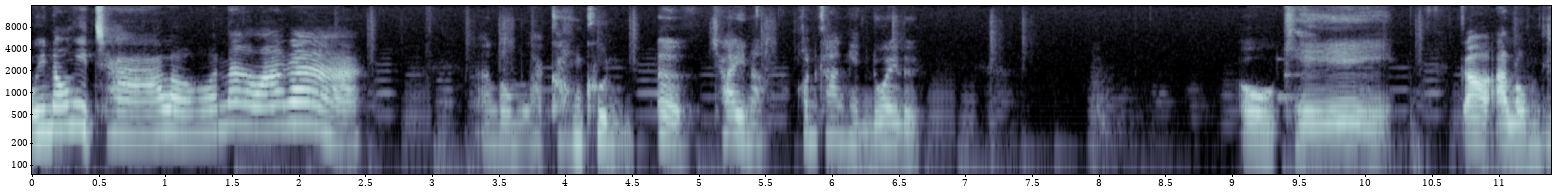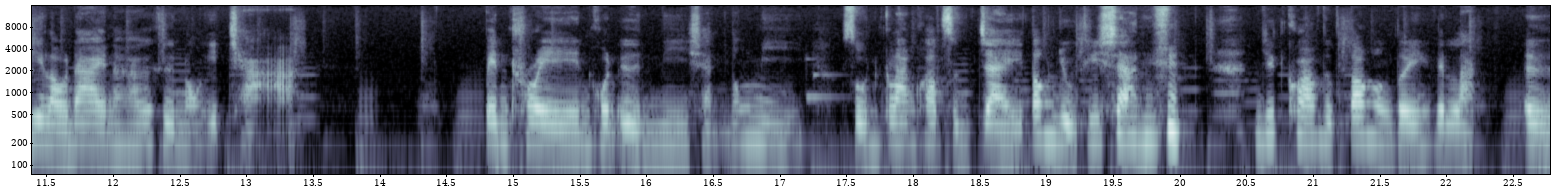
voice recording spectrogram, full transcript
วิน้องอิจฉาเหรอน่ารักอะอารมณ์หลักของคุณ เออ ใช่นะค่อนข้างเห็นด้วยเลย โอเค ก็อารมณ์ที่เราได้นะคะก็คือน้องอิจฉา เป็นเทรน คนอื่นมีฉันต้องมี ศูนย์กลางความสนใจต้องอยู่ที่ฉัน ยึดความถูกต้องของตัวเองเป็นหลัก เออ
